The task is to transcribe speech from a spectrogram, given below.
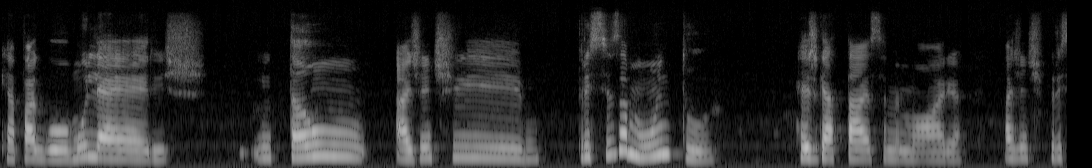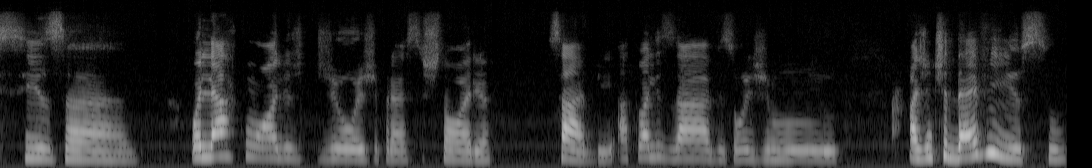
que apagou mulheres. Então, a gente precisa muito resgatar essa memória. A gente precisa olhar com olhos de hoje para essa história sabe? Atualizar visões de mundo. A gente deve isso.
